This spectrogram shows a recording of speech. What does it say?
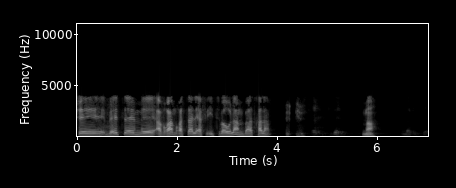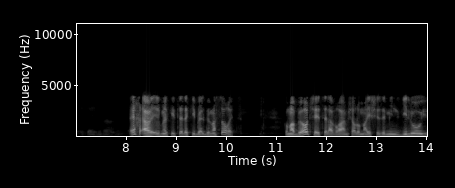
שבעצם אה, אברהם רצה להפיץ בעולם בהתחלה. מה? איך מלכי צדק קיבל? במסורת. כלומר, בעוד שאצל אברהם אפשר לומר יש איזה מין גילוי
